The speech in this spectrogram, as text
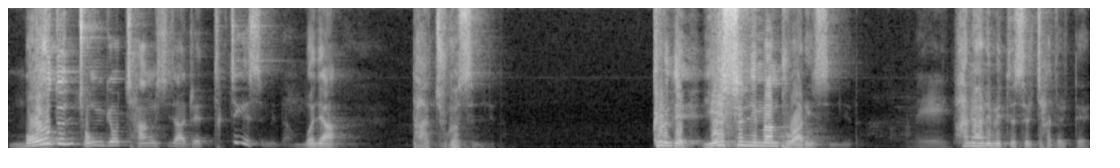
모든 종교 창시자들의 특징이 있습니다. 뭐냐? 다 죽었습니다. 그런데 예수님만 부활이 있습니다. 아멘. 하나님의 뜻을 찾을 때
